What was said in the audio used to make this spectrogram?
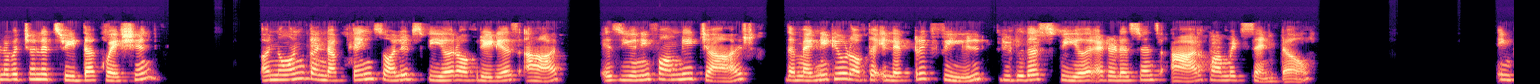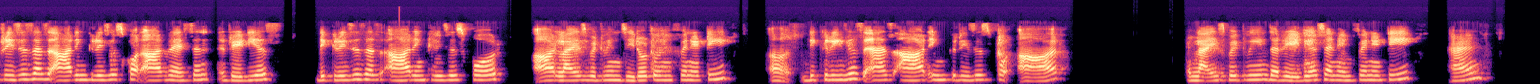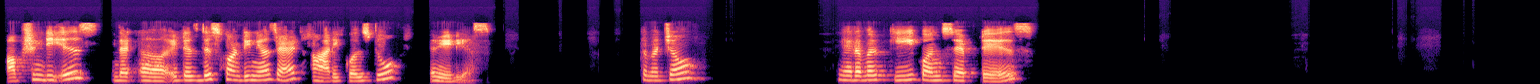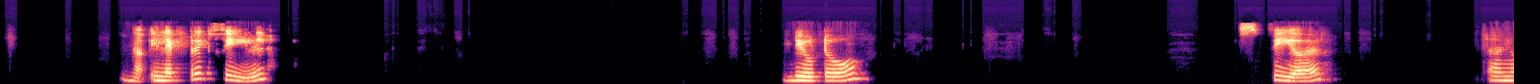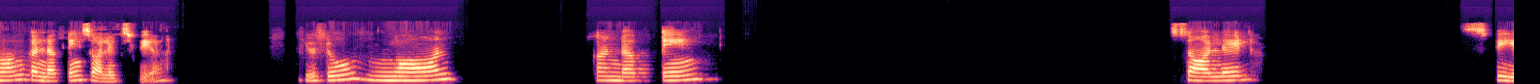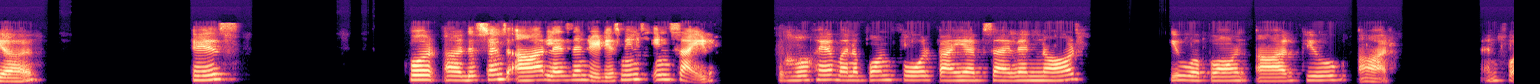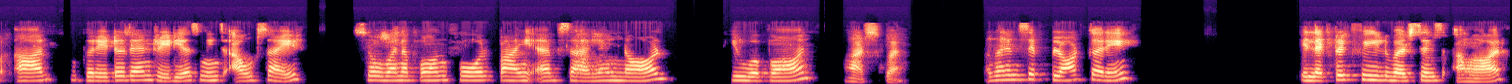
Hello, bachcho. Let's read the question. A non-conducting solid sphere of radius r is uniformly charged. The magnitude of the electric field due to the sphere at a distance r from its center increases as r increases for r radius, decreases as r increases for r lies between 0 to infinity, uh, decreases as r increases for r lies between the radius and infinity and option D is that uh, it is discontinuous at r equals to radius. So बच्चों here our key concept is the electric field due to sphere a non-conducting solid sphere due to non-conducting solid sphere is for a distance r less than radius means inside तो वो है one upon four pi epsilon not Q upon are cube are and for r greater than radius means outside so 1 upon 4 pi epsilon naught q upon r square अगर हम इसे plot करें electric field versus R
